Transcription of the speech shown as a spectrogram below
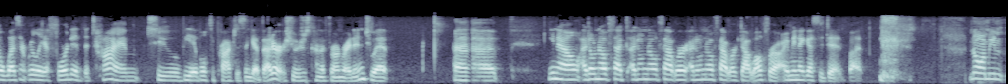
wasn't really afforded the time to be able to practice and get better. She was just kind of thrown right into it. Uh, you know, I don't know if that I don't know if that worked I don't know if that worked out well for her. I mean, I guess it did, but No, I mean,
